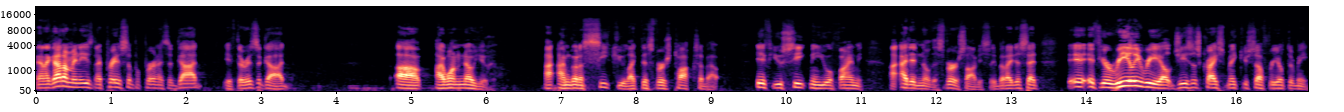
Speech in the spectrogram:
And I got on my knees and I prayed a simple prayer and I said, God, if there is a God, uh, I want to know you. I, am going to seek you like this verse talks about. If you seek me, you will find me. I, I didn't know this verse, obviously, but I just said, if you're really real, Jesus Christ, make yourself real to me.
